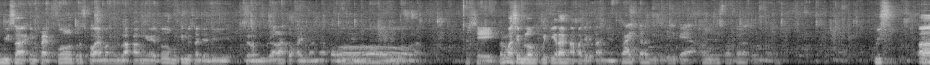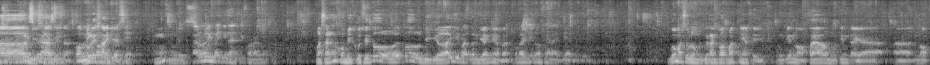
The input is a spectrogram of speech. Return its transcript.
bisa impactful terus kalau emang belakangnya itu mungkin bisa jadi film juga lah atau kayak gimana atau mungkin Oh. kayak gitu, gitu lah. Sih. tapi masih belum kepikiran apa ceritanya Writer gitu, jadi kayak penulis novel atau gimana? Eh, penulis bisa sih. bisa. Komik, Nulis aja. komikus ya? Hmm? Nulis. Lo imajinatif orangnya. Masalahnya komikus itu lo itu lebih gila lagi pak kerjanya pak. Lo berarti novel aja. Gue masih belum kepikiran formatnya sih. Mungkin novel, mungkin kayak eh, nov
